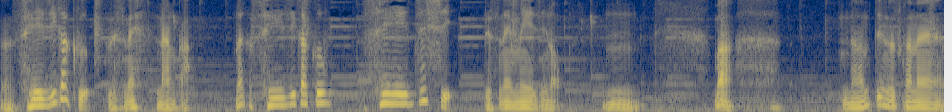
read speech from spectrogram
政治学ですね、なんか。なんか政治学、政治史ですね、明治の。うん。まあ、なんて言うんですかね、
